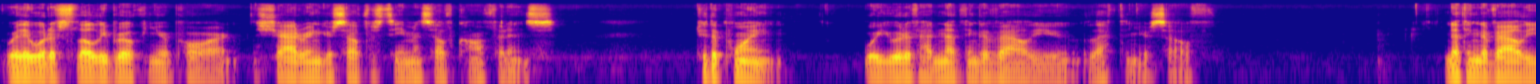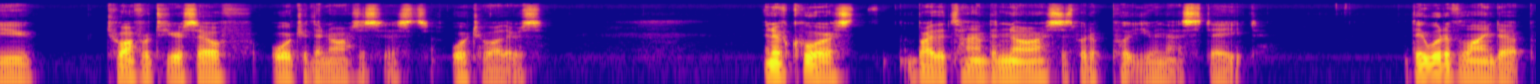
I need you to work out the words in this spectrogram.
where they would have slowly broken you apart, shattering your self esteem and self confidence to the point where you would have had nothing of value left in yourself. Nothing of value to offer to yourself or to the narcissist or to others. And of course, by the time the narcissist would have put you in that state, they would have lined up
